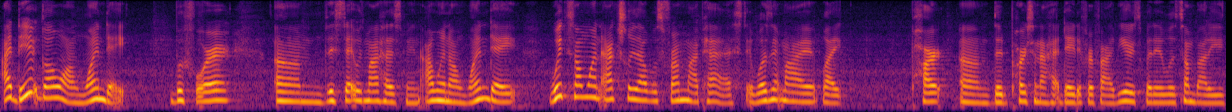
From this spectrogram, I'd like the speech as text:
I did go on one date before um, this date with my husband. I went on one date with someone actually that was from my past. It wasn't my like part um, the person I had dated for five years, but it was somebody,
